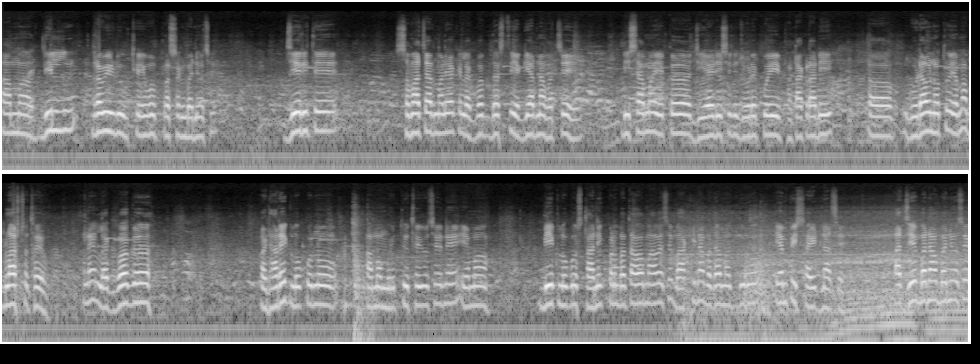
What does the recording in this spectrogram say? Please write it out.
આમ દિલ દ્રવિડું છે એવો પ્રસંગ બન્યો છે. જે રીતે સમાચાર મળ્યા કે લગભગ દસથી અગિયારના વચ્ચે ડીસામાં એક જીઆઈડીસીની જોડે કોઈ ફટાકડાની ગોડાઉન હતું એમાં બ્લાસ્ટ થયો. અને લગભગ અઢારેક લોકોનું આમાં મૃત્યુ થયું છે ને એમાં બે લોકો સ્થાનિક પણ બતાવવામાં આવે છે. બાકીના બધા મજદૂરો એમપી સાઈડના છે. આ જે બનાવ બન્યો છે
